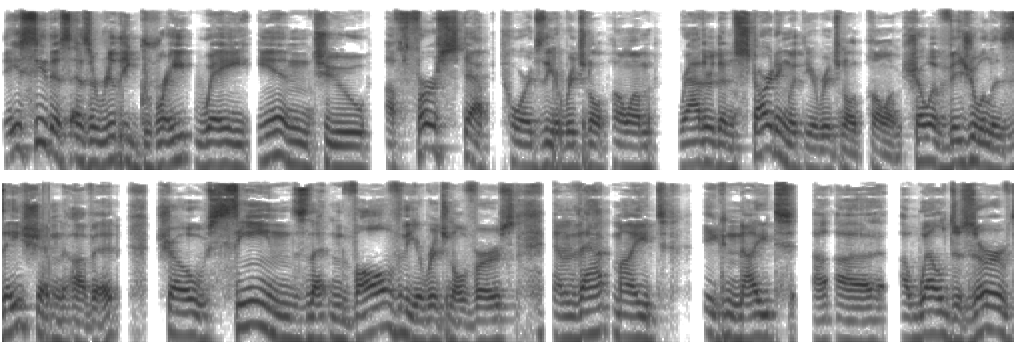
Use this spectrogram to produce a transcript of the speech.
they see this as a really great way into a first step towards the original poem rather than starting with the original poem. Show a visualization of it, show scenes that involve the original verse, and that might ignite a, a, a well-deserved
